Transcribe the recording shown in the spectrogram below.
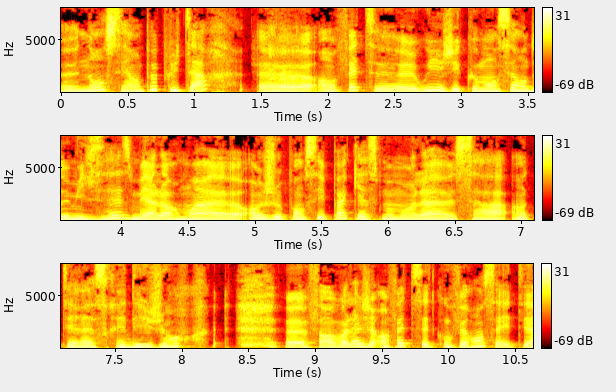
Euh, non, c'est un peu plus tard. Euh, ah. En fait, euh, oui, j'ai commencé en 2016, mais alors moi, je pensais pas qu'à ce moment-là, ça intéresserait des gens. Enfin voilà, en fait, cette conférence a été,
